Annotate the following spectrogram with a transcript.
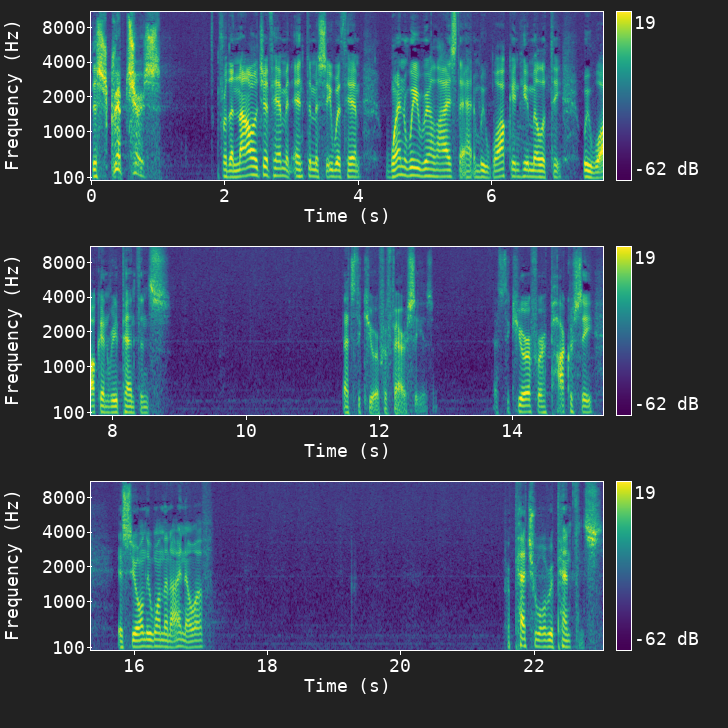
the Scriptures for the knowledge of Him and intimacy with Him. When we realize that and we walk in humility, we walk in repentance. That's the cure for Phariseeism. That's the cure for hypocrisy. It's the only one that I know of. Perpetual repentance,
